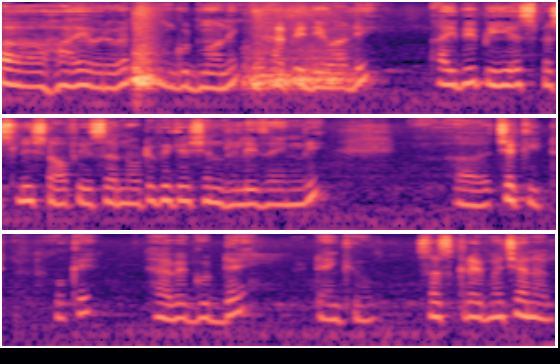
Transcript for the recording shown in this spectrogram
Hi everyone good morning happy Diwali IBPS specialist officer notification release అయింది. Check it okay have a good day thank you subscribe my channel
